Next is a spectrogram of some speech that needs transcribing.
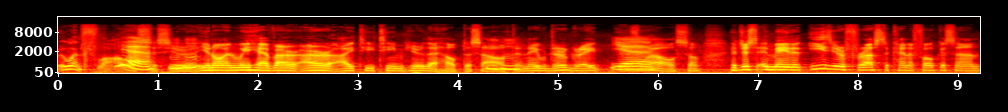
it went flawless Yeah, this year. mhm. You know, and we have our, our IT team here that helped us out, Mhm. and they were- they're great Yeah. as well. So it just it made it easier for us to kind of focus on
